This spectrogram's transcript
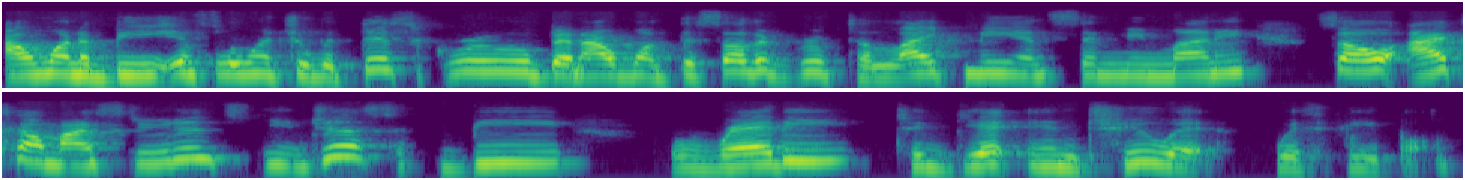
I want to be influential with this group and I want this other group to like me and send me money. So I tell my students, you just be ready to get into it with people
